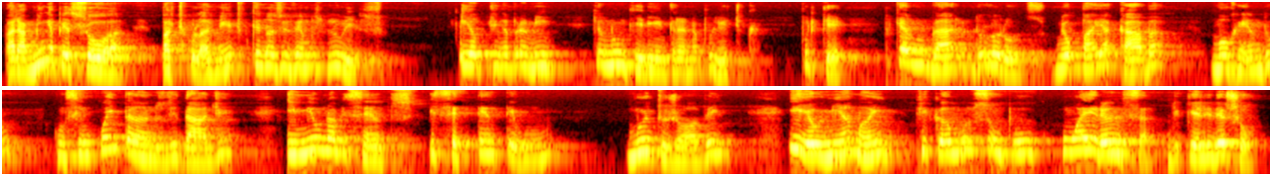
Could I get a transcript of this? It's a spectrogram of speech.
para a minha pessoa particularmente, porque nós vivemos tudo isso. E eu tinha para mim que eu não queria entrar na política. Por quê? Que é um lugar doloroso. Meu pai acaba morrendo com 50 anos de idade em 1971, muito jovem, e eu e minha mãe ficamos um pouco com a herança de que ele deixou.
